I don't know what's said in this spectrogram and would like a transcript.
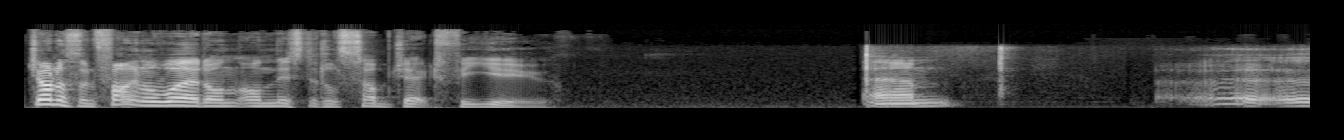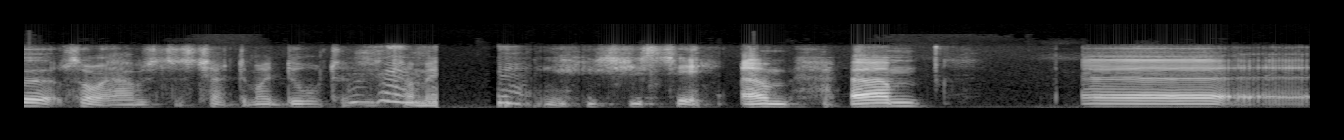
Jonathan. Final word on on this little subject for you. Um. Uh, uh sorry, I was just chatting to my daughter who's coming. She's here. Um. Um. Uh, uh,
